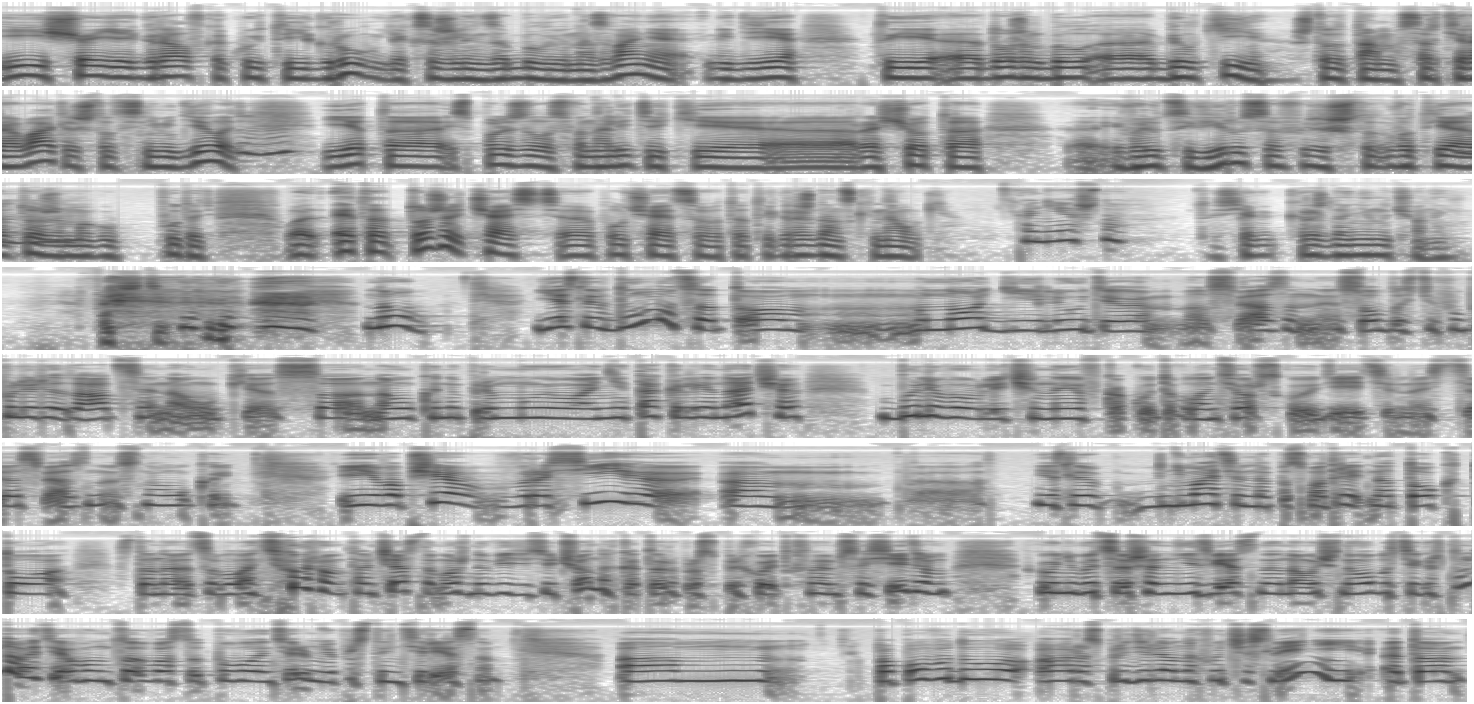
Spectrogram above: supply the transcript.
И еще я играл в какую-то игру, я, к сожалению, забыл ее название, где ты э, должен был э, белки что-то там сортировать или что-то с ними делать. Угу. И это использовалось в аналитике расчета эволюции вирусов или что. Вот я угу. тоже могу путать. Вот это тоже часть, получается, вот этой гражданской науки. Конечно. То есть я гражданин ученый почти. Ну, если вдуматься, то многие люди, связанные с областью популяризации науки, с наукой напрямую, они так или иначе были вовлечены в какую-то волонтерскую деятельность, связанную с наукой. И вообще в России эм, если внимательно посмотреть на то, кто становится волонтером, там часто можно увидеть ученых, которые просто приходят к своим соседям в какую-нибудь совершенно неизвестную научную область и говорят, ну давайте я вам, вас тут по волонтере, мне просто интересно. По поводу а, распределенных вычислений, это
